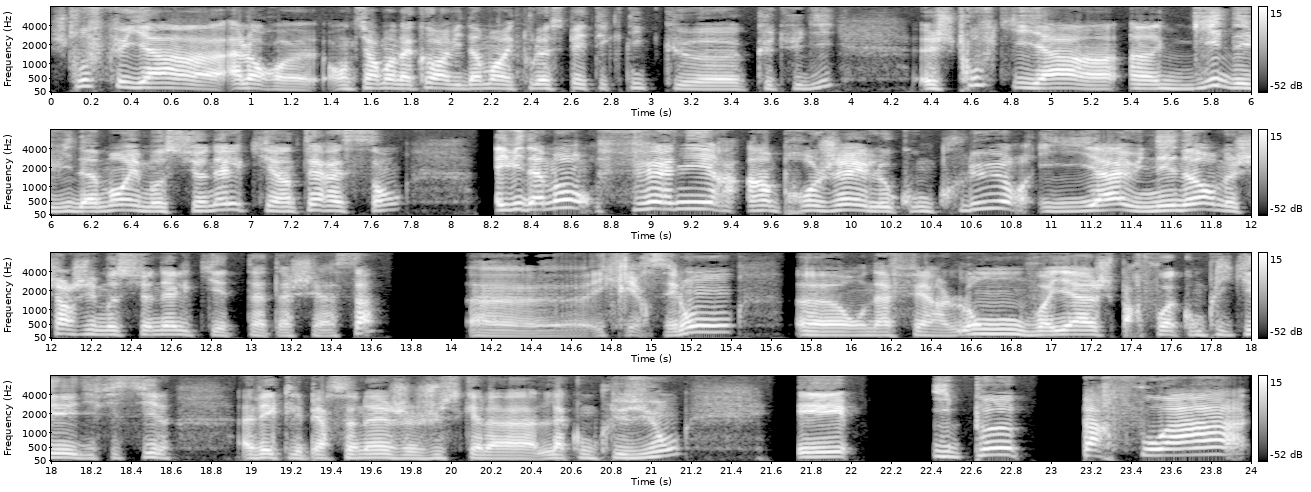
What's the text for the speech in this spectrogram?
je trouve qu'il y a, alors euh, entièrement d'accord évidemment avec tout l'aspect technique que, que tu dis, je trouve qu'il y a un, guide évidemment émotionnel qui est intéressant. Évidemment, finir un projet et le conclure, il y a une énorme charge émotionnelle qui est attachée à ça. écrire c'est long, on a fait un long voyage parfois compliqué et difficile avec les personnages jusqu'à la, la conclusion, et il peut parfois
